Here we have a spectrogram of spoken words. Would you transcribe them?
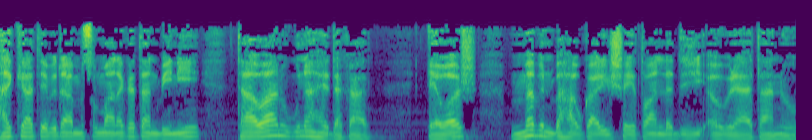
هەر کاتێ برا مسلمانەکەتان بینی تاوان و گوناهێ دەکات ئێوەش مەبن بە هاوکاری شەیطان لە دژی ئەو برایەتان و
